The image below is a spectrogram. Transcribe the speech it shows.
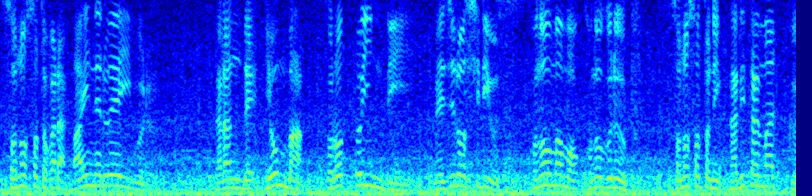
その外からマイネルエイブル並んで4番トロットインディメジロシリウス。この馬もこのグループその外に成田マック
